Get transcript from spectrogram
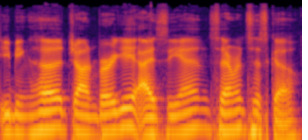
Yibing He, John Berge, ICN, San Francisco.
